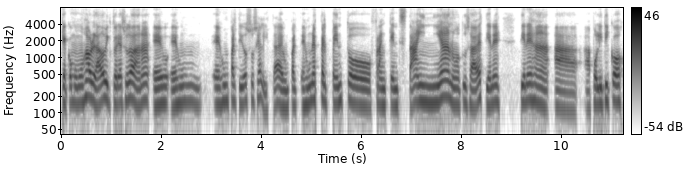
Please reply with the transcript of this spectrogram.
que como hemos hablado, Victoria Ciudadana es un es un partido socialista, es un, es un esperpento frankensteiniano, tú sabes, tienes, tienes a, políticos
